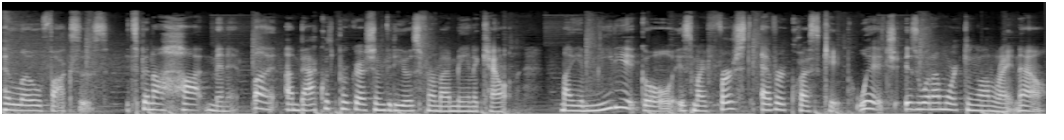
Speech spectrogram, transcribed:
Hello Foxes. It's been a hot minute, but I'm back with progression videos for my main account. My immediate goal is my first ever quest cape, which is what I'm working on right now.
